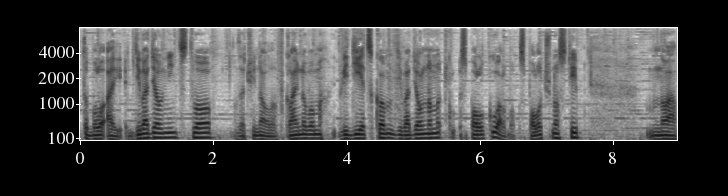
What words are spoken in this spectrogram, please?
to bolo aj divadelníctvo. Začínal v Klajnovom vidieckom divadelnom spolku alebo spoločnosti. No a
